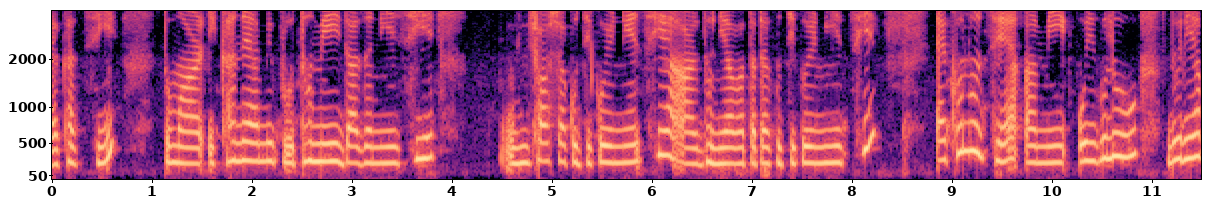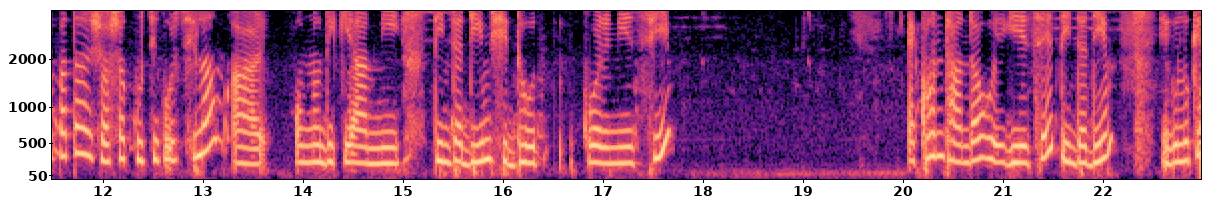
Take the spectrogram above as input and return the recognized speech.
দেখাচ্ছি। তোমার এখানে আমি প্রথমেই যা যা নিয়েছি শসা কুচি করে নিয়েছি আর ধনিয়া পাতাটা কুচি করে নিয়েছি। এখন হচ্ছে আমি ওইগুলো ধনিয়া পাতা আর শসা কুচি করছিলাম আর অন্যদিকে আমি তিনটা ডিম সিদ্ধ করে নিয়েছি। এখন ঠান্ডাও হয়ে গিয়েছে তিনটা ডিম, এগুলোকে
